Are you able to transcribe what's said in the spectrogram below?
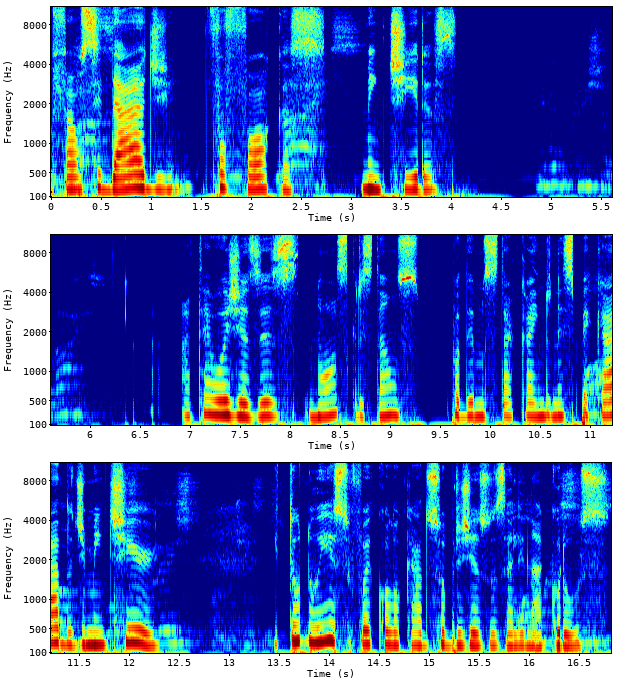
falsidade, fofocas, mentiras. Até hoje, às vezes, nós cristãos podemos estar caindo nesse pecado de mentir. E tudo isso foi colocado sobre Jesus ali na cruz.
